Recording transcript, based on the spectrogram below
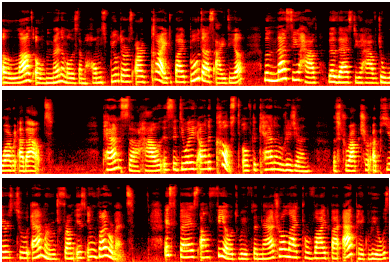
A lot of minimalism homes builders are guided by Buddha's idea the less you have, the less you have to worry about. Peninsula House is situated on the coast of the Kano region. The structure appears to emerge from its environment. Its space on filled with the natural light provided by epic views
